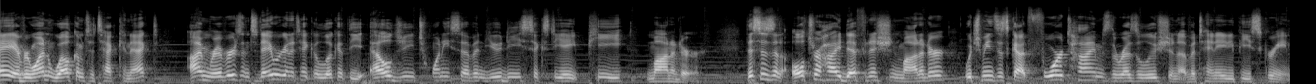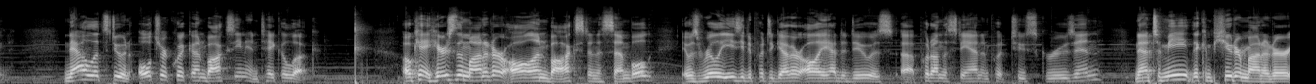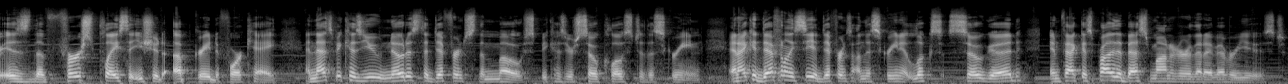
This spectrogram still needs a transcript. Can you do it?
Hey everyone, welcome to Tech Connect. I'm Rivers and today we're going to take a look at the LG 27UD68P monitor. This is an ultra high definition monitor, which means it's got four times the resolution of a 1080p screen. Now let's do an ultra quick unboxing and take a look. Okay, here's the monitor all unboxed and assembled. It was really easy to put together. All I had to do is uh, put on the stand and put two screws in. Now to me, the computer monitor is the first place that you should upgrade to 4K. And that's because you notice the difference the most because you're so close to the screen. And I could definitely see a difference on the screen. It looks so good. In fact, it's probably the best monitor that I've ever used.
